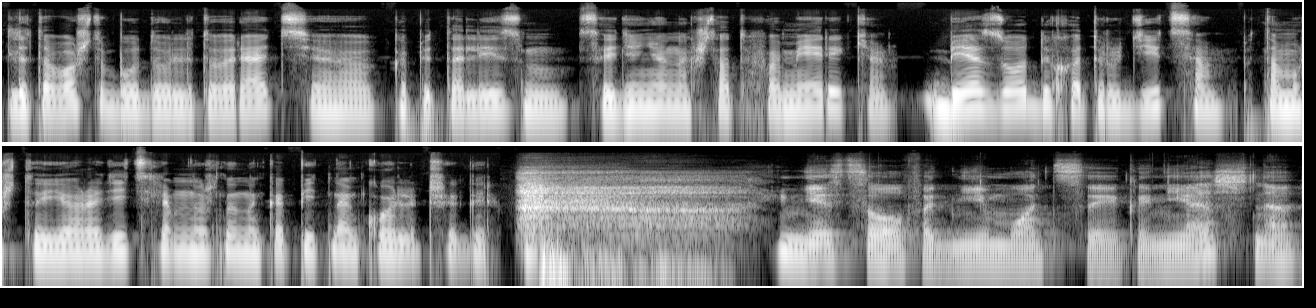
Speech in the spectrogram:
для того, чтобы удовлетворять э, капитализм Соединенных Штатов Америки, без отдыха трудиться, потому что ее родителям нужно накопить на колледж, Игорь. Нет слов, одни эмоции, конечно.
